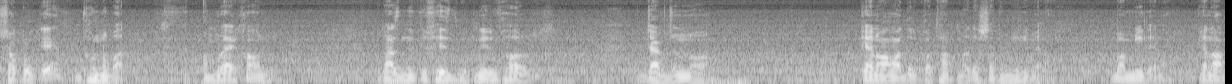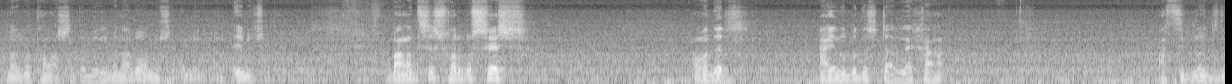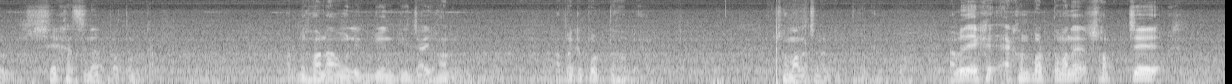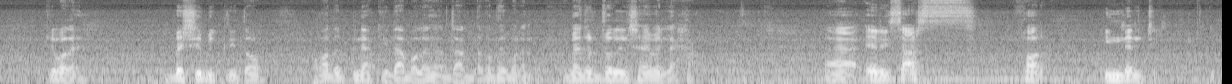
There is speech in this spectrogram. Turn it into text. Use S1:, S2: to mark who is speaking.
S1: সকলকে ধন্যবাদ। আমরা এখন রাজনীতি ফেসবুক নির্ভর, যার জন্য কেন আমাদের কথা আপনাদের সাথে মিলবে না বা মিলে না? কেন আপনার কথা আমার সাথে মিলবে না বা অন্যের সাথে মিলবে না? এই বিষয়টা। বাংলাদেশের সর্বশেষ আমাদের আইন উপদেষ্টার লেখা আসিফ নজরুল, শেখ হাসিনার পতনকাল। আপনি হন আওয়ামী লীগ, বিএনপি, যাই হন আপনাকে পড়তে হবে, সমালোচনা করতে হবে। আপনি এখ- এখন বর্তমানে সবচেয়ে, কি বলে, বেশি বিকৃত আমাদের পিনাকিদা বলেন আর যার দা কথাই বলেন, মেজর জলিল সাহেবের লেখা। A research for identity.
